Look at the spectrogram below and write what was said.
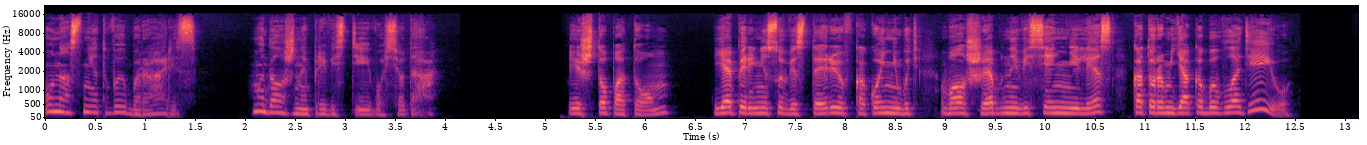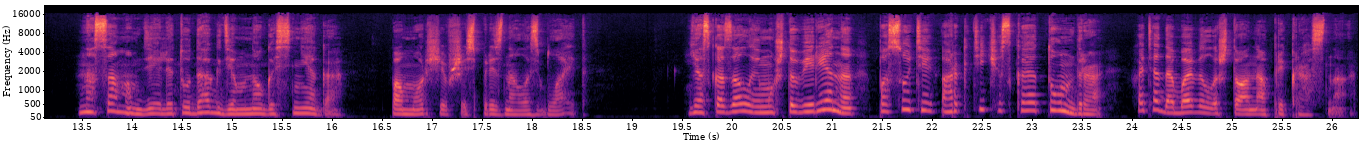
У нас нет выбора, Арис. Мы должны привести его сюда». «И что потом? Я перенесу Вистерию в какой-нибудь волшебный весенний лес, которым якобы владею?» «На самом деле туда, где много снега», поморщившись, призналась Блайт. Я сказала ему, что Верена, по сути, арктическая тундра, хотя добавила, что она прекрасна.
